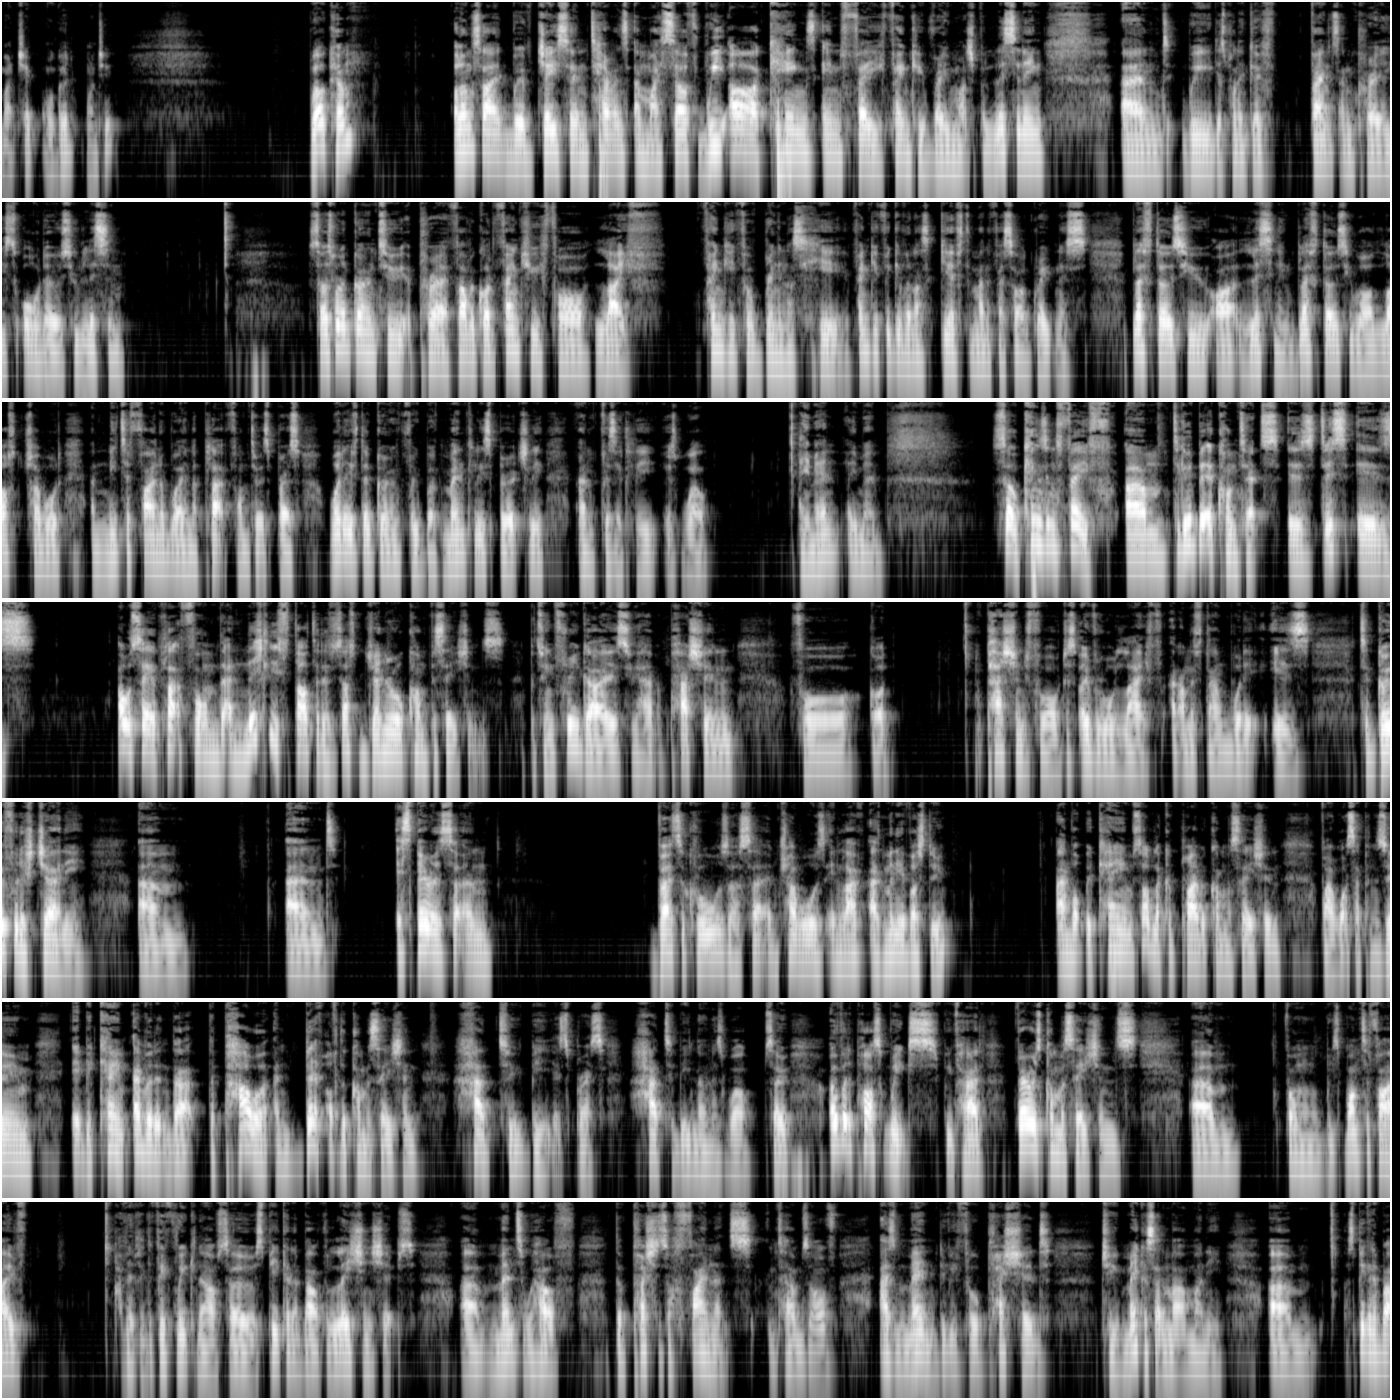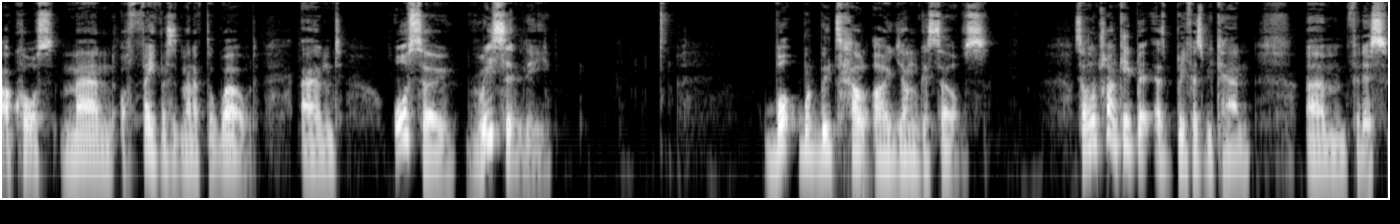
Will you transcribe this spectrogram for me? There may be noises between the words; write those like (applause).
Might check. All good. One, two. Welcome. Alongside with Jason, Terence, and myself, we are Kings in Faith. Thank you very much for listening. And we just want to give thanks and praise to all those who listen. So I just want to go into a prayer. Father God, thank you for life. Thank you for bringing us here. Thank you for giving us gifts to manifest our greatness. Bless those who are listening. Bless those who are lost, troubled, and need to find a way and a platform to express what it is they're going through, both mentally, spiritually, and physically as well. Amen. Amen. So, Kings in Faith, um, to give a bit of context, is this is, I would say, a platform that initially started as just general conversations between three guys who have a passion for God passion for just overall life and understand what it is to go through this journey um, and experience certain verticals or certain troubles in life, as many of us do. And what became sort of like a private conversation via WhatsApp and Zoom, it became evident that the power and depth of the conversation had to be expressed, had to be known as well. So, over the past weeks, we've had various conversations um, from weeks one to five. I think it's the fifth week now. So speaking about relationships, um, mental health, the pressures of finance in terms of as men, do we feel pressured to make a certain amount of money? Um, speaking about, of course, man of faith versus man of the world, and also recently, what would we tell our younger selves? So I'm gonna try and keep it as brief as we can um, for this.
